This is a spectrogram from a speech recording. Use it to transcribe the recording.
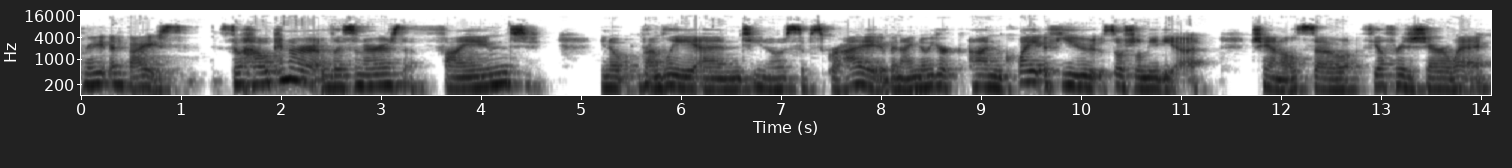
Great advice. So, how can our listeners find, you know, Rumbly and, you know, subscribe? And I know you're on quite a few social media channels, so feel free to share away.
